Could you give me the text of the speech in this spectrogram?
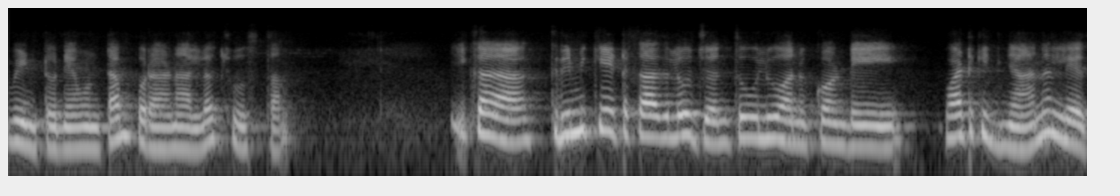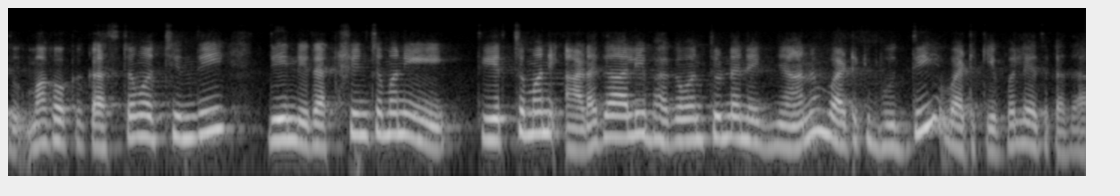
వింటూనే ఉంటాం పురాణాల్లో చూస్తాం. ఇక క్రిమి కీటకాదులు జంతువులు అనుకోండి వాటికి జ్ఞానం లేదు. మాకు ఒక కష్టం వచ్చింది దీన్ని రక్షించమని తీర్చమని అడగాలి భగవంతుడు అనే జ్ఞానం వాటికి బుద్ధి వాటికి ఇవ్వలేదు కదా.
